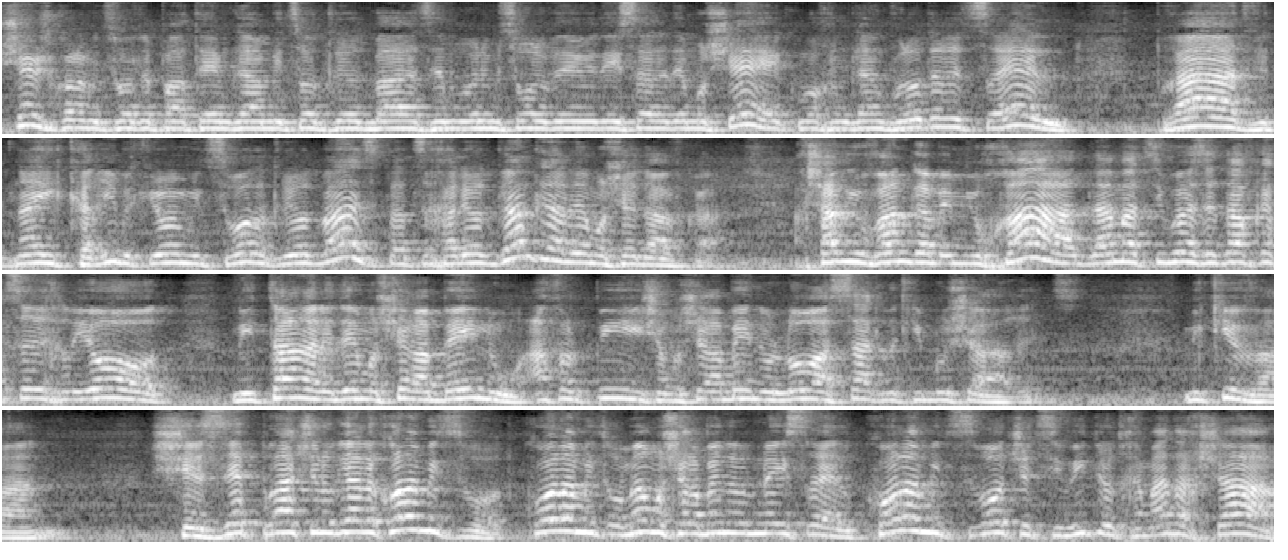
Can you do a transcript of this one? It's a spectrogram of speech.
כשם שכל המצוות לפרטיהם, גם מצוות תלויות בארץ, אמרו ונמסרו לבני בני ישראל על ידי משה, כמו כן גם גבולות ארץ ישראל, פרט ותנאי עיקרי בקיום המצוות התלויות בארץ, אתה צריכה להיות גם כן על ידי משה דווקא. עכשיו יובן גם במיוחד למה הציווי הזה דווקא צריך להיות ניתן על ידי משה רבינו, אף על פי שמשה רבינו לא עסק בכיבוש הארץ. מכיוון שזה פרט שנוגע לכל המצוות. כל המצוות, אומר משה רבינו לבני ישראל, כל המצוות שציוויתי אתכם עד עכשיו,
